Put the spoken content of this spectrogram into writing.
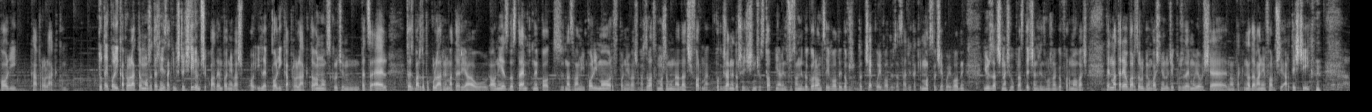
polikaprolakton. Tutaj polikaprolakton może też nie jest takim szczęśliwym przykładem, ponieważ o ile polikaprolakton, no w skrócie PCL, to jest bardzo popularny materiał. On jest dostępny pod nazwami polimorf, ponieważ bardzo łatwo można mu nadać formę. Podgrzany do 60 stopni, a więc wrzucony do gorącej wody, do, do ciepłej wody w zasadzie, takiej mocno ciepłej wody, już zaczyna się uplastyczniać, więc można go formować. Ten materiał bardzo lubią właśnie ludzie, którzy zajmują się no, tak nadawaniem form, czyli artyści,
